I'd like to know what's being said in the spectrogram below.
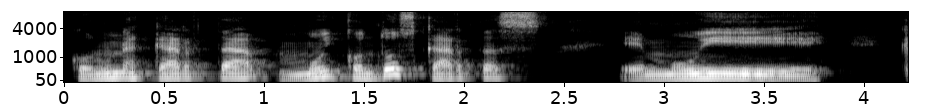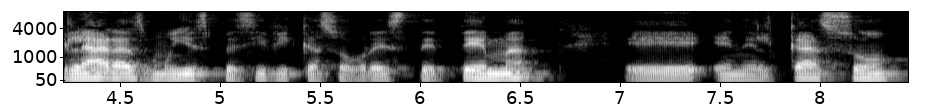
con una carta muy, con dos cartas eh, muy claras, muy específicas sobre este tema, en el caso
